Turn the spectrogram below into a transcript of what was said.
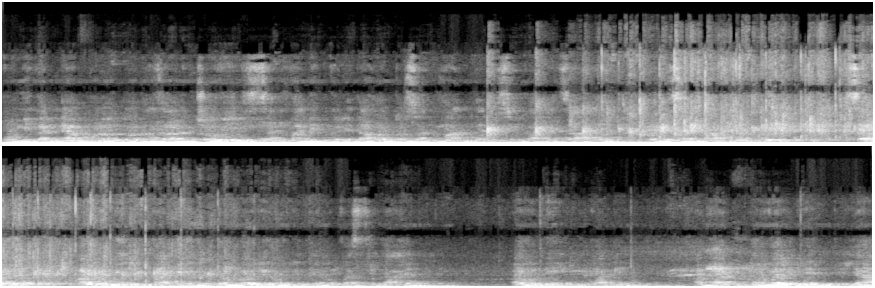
भूमिकन्या म्हणून दोन हजार चोवीस सन्मानित करीत आहोत. तो सन्मान त्यांनी स्वीकारायचा आहे. तरी सन्मान सर्व अवनी पाटील डोंबिवलीहून इथे उपस्थित आहेत. अवनी पाटील आपण नवलगीत या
